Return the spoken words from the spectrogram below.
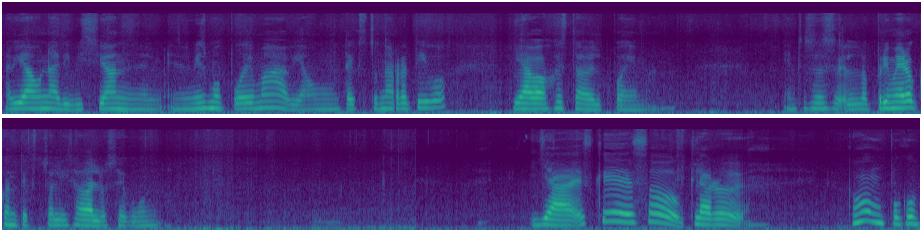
había una división en el, en el, mismo poema, había un texto narrativo y abajo estaba el poema. Entonces lo primero contextualizaba lo segundo. Ya, es que eso, claro, como un poco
